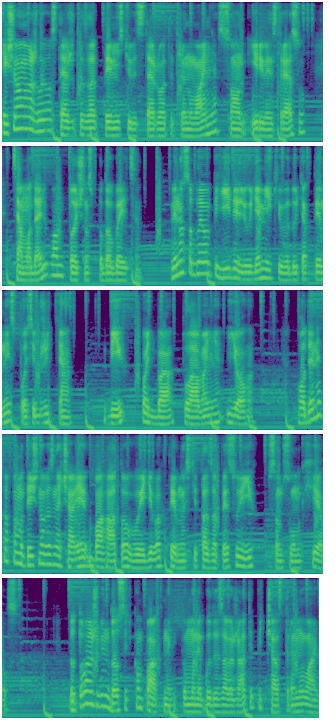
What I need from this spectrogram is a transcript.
Якщо вам важливо стежити за активністю, відстежувати тренування, сон і рівень стресу, ця модель вам точно сподобається. Він особливо підійде людям, які ведуть активний спосіб життя: біг, ходьба, плавання, йога. Годинник автоматично визначає багато видів активності та записує їх у Samsung Health. До того ж він досить компактний, тому не буде заважати під час тренувань.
